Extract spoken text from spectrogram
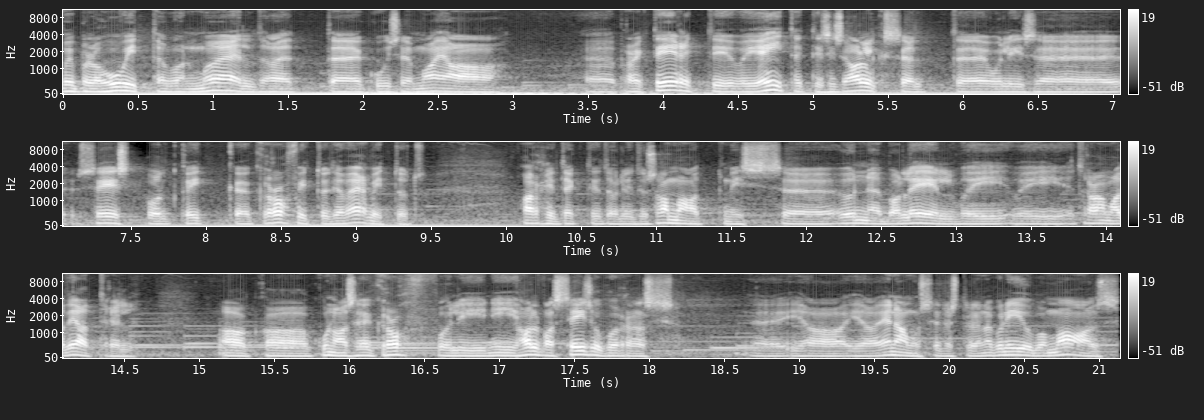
võib-olla huvitav on mõelda, et äh, kui see maja äh, projekteeriti või ehitati, siis algselt oli see seestpoolt kõik krohvitud ja värvitud. arhitektid olid ju samad, mis Õnne paleel või, või Draamateatril aga kuna see krohv oli nii halvas seisukorras ja, ja enamus sellest oli nagunii juba maas,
